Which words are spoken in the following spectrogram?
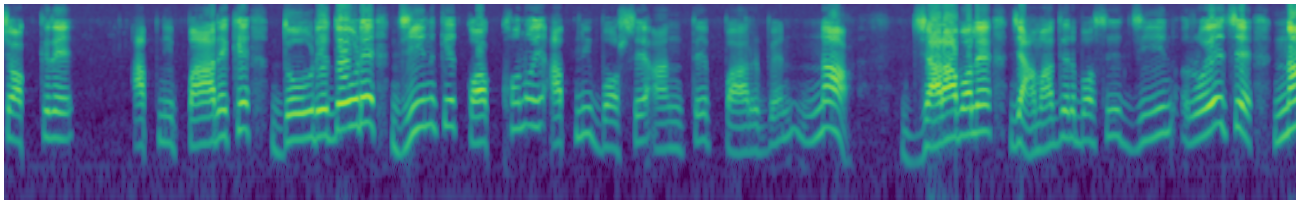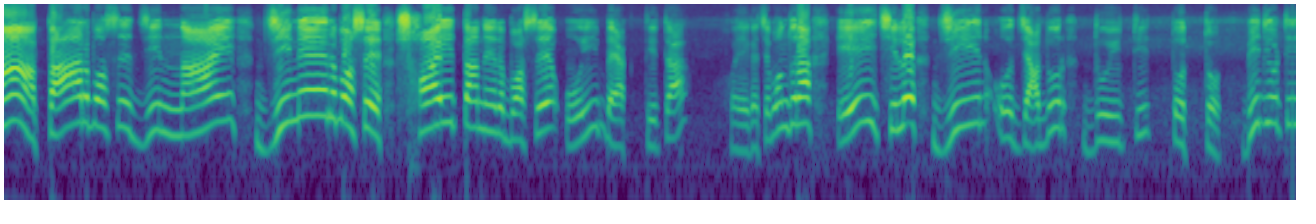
চক্রে আপনি পা রেখে দৌড়ে দৌড়ে জিনকে কখনোই আপনি বসে আনতে পারবেন না। যারা বলে যে আমাদের বসে জিন রয়েছে, না, তার বসে জিন নাই, জিনের বসে, শয়তানের বসে ওই ব্যক্তিটা হয়ে গেছে। বন্ধুরা, এই ছিল জিন ও জাদুর দুইটি তথ্য ভিডিওটি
